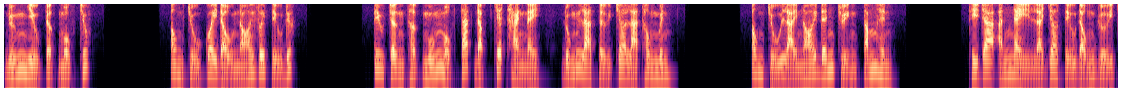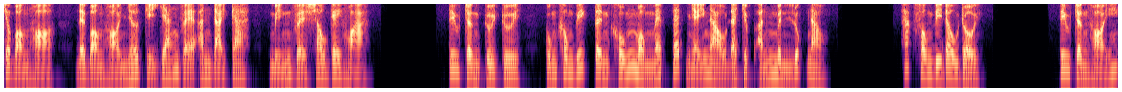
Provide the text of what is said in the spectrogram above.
Nướng nhiều cật một chút. Ông chủ quay đầu nói với tiểu đức. Tiêu Trần thật muốn một tác đập chết hàng này, đúng là tự cho là thông minh. Ông chủ lại nói đến chuyện tấm hình. Thì ra ảnh này là do tiểu động gửi cho bọn họ, để bọn họ nhớ kỹ dáng vẻ anh đại ca, miễn về sau gây họa. Tiêu Trần cười cười, cũng không biết tên khốn mồm mép tép nhảy nào đã chụp ảnh mình lúc nào. Hắc Phong đi đâu rồi? Tiêu Trần hỏi.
